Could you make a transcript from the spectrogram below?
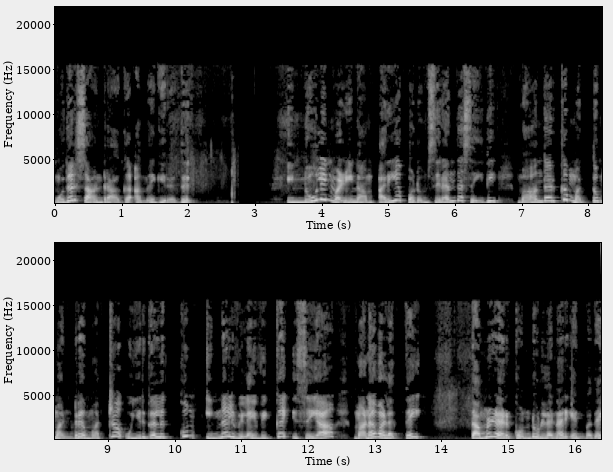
முதற் சான்றாக அமைகிறது. இந்நூலின் வழி நாம் அறியப்படும் சிறந்த செய்தி மாந்தர்க்கு மட்டுமன்று மற்ற உயிர்களுக்கும் இன்னல் விளைவிக்க இசையா மனவளத்தை தமிழர் கொண்டுள்ளனர் என்பதை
